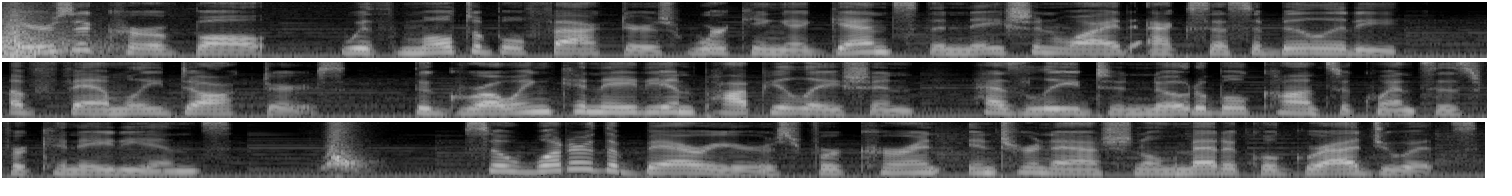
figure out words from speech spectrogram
Here's a curveball with multiple factors working against the nationwide accessibility of family doctors. The growing Canadian population has led to notable consequences for Canadians. So what are the barriers for current international medical graduates?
